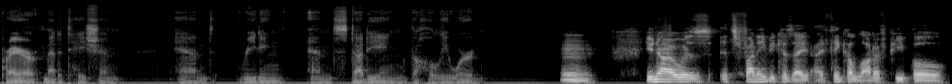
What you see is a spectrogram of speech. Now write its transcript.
prayer, meditation, and reading and studying the Holy Word. Mm. You know, it was, it's funny because I, I think a lot of people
